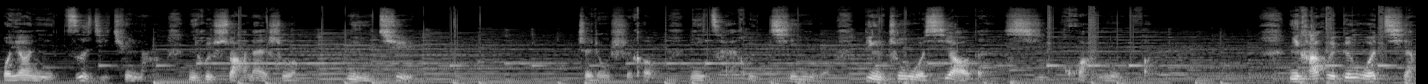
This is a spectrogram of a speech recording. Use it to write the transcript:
我要你自己去拿，你会耍赖说你去。这种时候，你才会亲我，并冲我笑得心花怒放。你还会跟我抢，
